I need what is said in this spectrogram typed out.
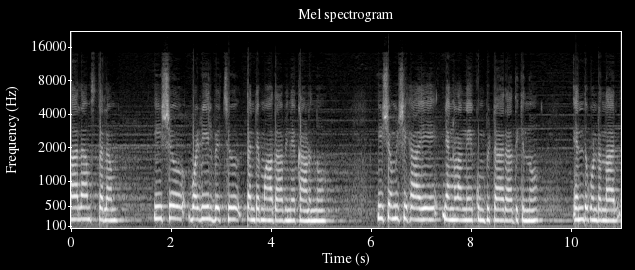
നാലാം സ്ഥലം. ഈശോ വഴിയിൽ വെച്ചു തന്റെ മാതാവിനെ കാണുന്നു. ഈശോ മിഷിഹായെ ഞങ്ങൾ അങ്ങേ കുമ്പിട്ട് ആരാധിക്കുന്നു. എന്തുകൊണ്ടെന്നാൽ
